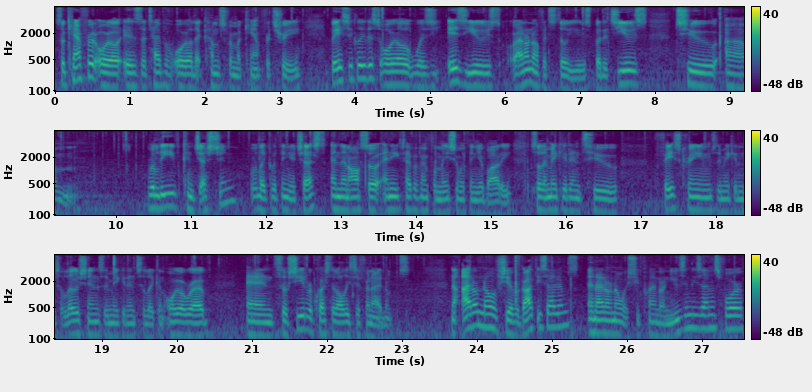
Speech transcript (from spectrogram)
So, camphor oil is a type of oil that comes from a camphor tree basically this oil was is used or i don't know if it's still used but it's used to um, relieve congestion like within your chest and then also any type of inflammation within your body so they make it into face creams they make it into lotions they make it into like an oil rub and so she had requested all these different items now i don't know if she ever got these items and i don't know what she planned on using these items for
